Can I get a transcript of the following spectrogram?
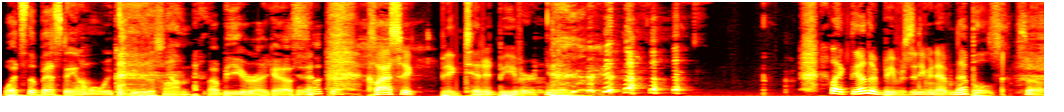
what's the best animal we could do this on? A beaver, I guess. Okay. Classic big titted beaver, you know. like the other beavers didn't even have nipples, so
